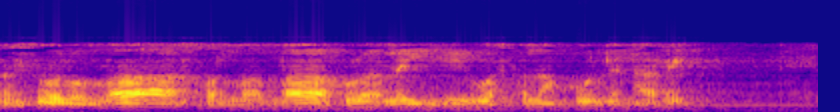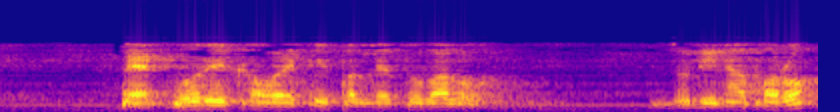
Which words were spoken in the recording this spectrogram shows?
রসুল্লাহ সাল্লাহ আলাইহি ওয়াসাল্লাম বললেন, আরে, পেট ভরে খাওয়াইতে পারলে তো ভালো। যদি না পারো,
